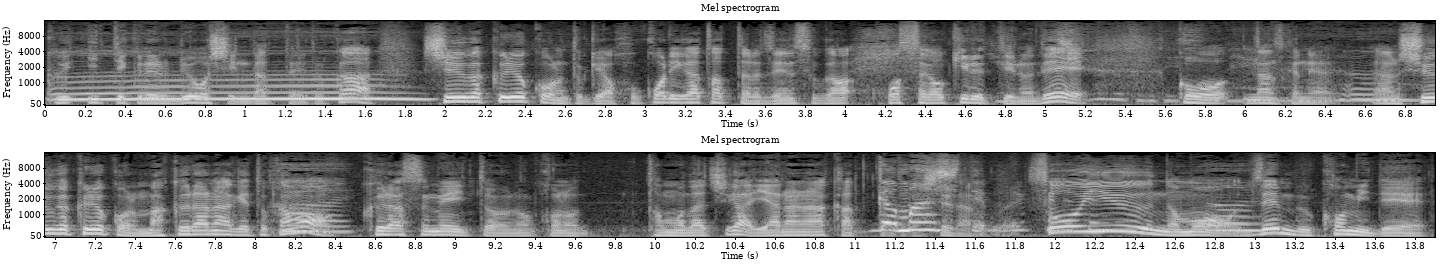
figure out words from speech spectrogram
行ってくれる両親だったりとか修学旅行の時は埃が立ったら喘息が発作が起きるっていうので こうなんですかねあの修学旅行の枕投げとかもクラスメイトのこの友達がやらなかったりしてたそういうのも全部込みで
